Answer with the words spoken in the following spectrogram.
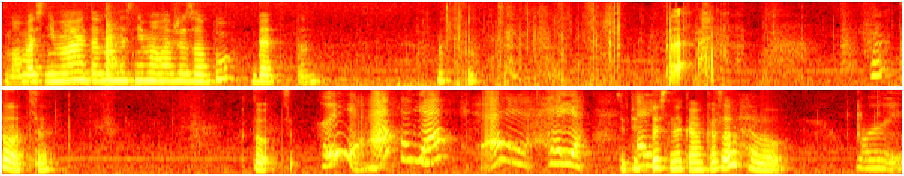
Мама знімає, давно не знімала, вже забув. Де ти там? Хто це? Хто це? Ти підписникам казав hello? Ой.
